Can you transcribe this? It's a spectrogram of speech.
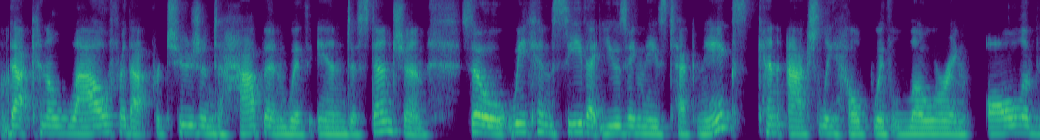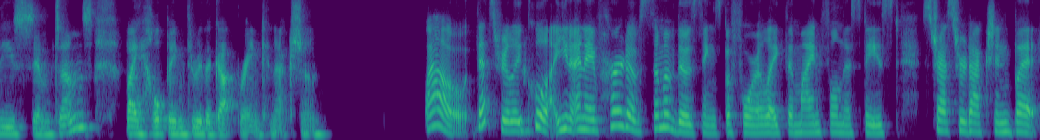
that can allow for that protrusion to happen within distension so we can see that using these techniques can actually help with lowering all of these symptoms by helping through the gut brain connection Wow, that's really cool. You know, and I've heard of some of those things before, like the mindfulness based stress reduction, but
